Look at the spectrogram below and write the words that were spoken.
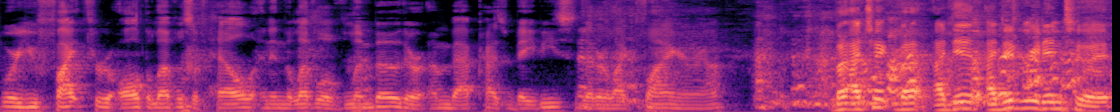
where you fight through all the levels of hell, and in the level of limbo, there are unbaptized babies that are like flying around. But I checked, but I did, I did read into it.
